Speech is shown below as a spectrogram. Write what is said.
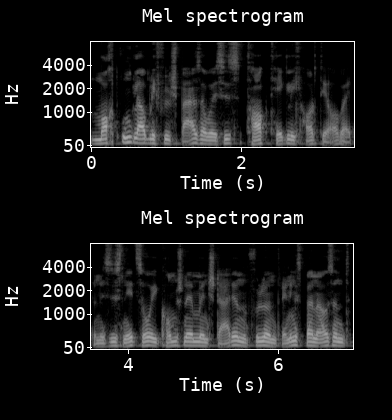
macht unglaublich viel Spaß, aber es ist tagtäglich harte Arbeit. Und es ist nicht so, ich komme schnell mal ins Stadion und fülle einen Trainingsplan aus und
